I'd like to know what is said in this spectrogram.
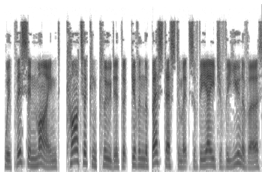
With this in mind, Carter concluded that given the best estimates of the age of the universe,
